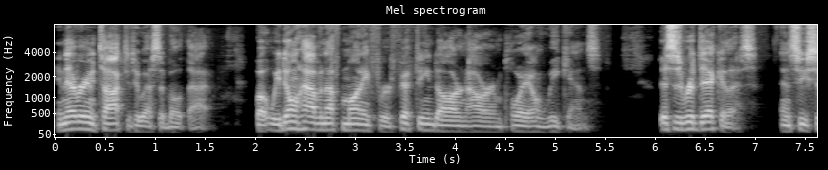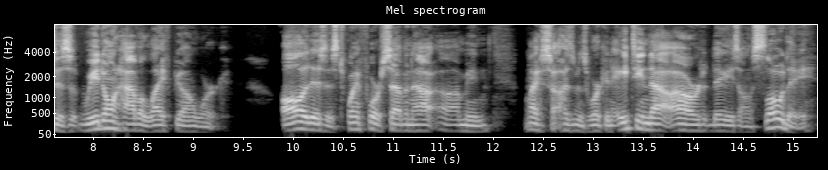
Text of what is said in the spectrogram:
He never even talked to us about that but we don't have enough money for a $15 an hour employee on weekends. This is ridiculous. And she says, We don't have a life beyond work. All it is is 24 7. I mean, my husband's working 18 hour days on a slow day,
